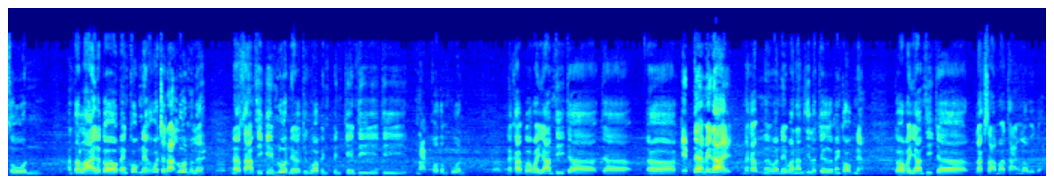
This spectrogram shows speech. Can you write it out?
โซนอันตรายแล้วก็ Bangkok เนี่ยเขาก็ชนะรวดมาเลยนะสามสี่เกมรวดเนี่ยก็ถือว่าเป็นเป็นเกมที่ที่หนักพอสมควร นะครับก็พยายามที่จะจะเอ่อเก็บแต้มไม่ได้นะครับในวันในวันนั้นที่เราเจอ Bangkok เนี่ยก็พยายามที่จะรักษามาตรฐานของเราไว้ก่อน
